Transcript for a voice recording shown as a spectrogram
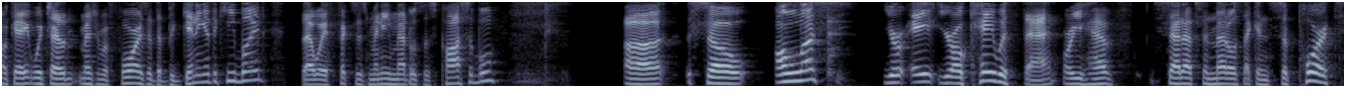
Okay, which I mentioned before is at the beginning of the keyblade. So that way it fixes as many medals as possible. Uh, so unless you're a, you're okay with that, or you have setups and metals that can support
